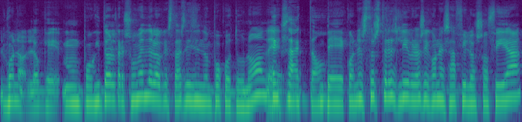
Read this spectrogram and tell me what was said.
bueno, lo que un poquito el resumen de lo que estás diciendo un poco tú, ¿no? Exacto. De con estos tres libros y con esa filosofía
